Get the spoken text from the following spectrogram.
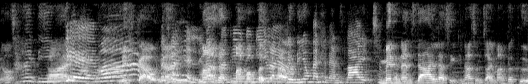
เนาะ ใช่ดีใช่เก๋มาก ลิฟต์เก่าไม่นะเคยเห็นลิฟต์มาแบบนั้นมาพร้อมตึกที่นี่นะครับเลยอะเดี๋ยวนี้ยัง maintenance ได้ใช่ไหม maintenance ได้แล้วสิ่งที่น่าสนใจมากก็คือ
